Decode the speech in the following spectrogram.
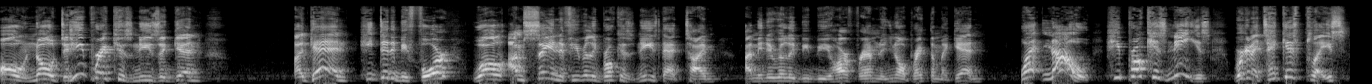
Oh, no. Did he break his knees again? Again? He did it before? Well, I'm saying if he really broke his knees that time, I mean, it really be, be hard for him to, you know, break them again. What? No! He broke his knees. We're gonna take his place.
